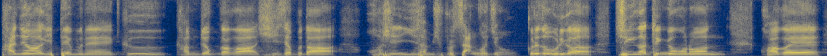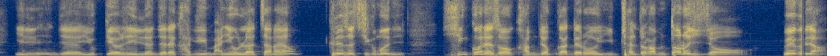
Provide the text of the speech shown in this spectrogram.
반영하기 때문에 그 감정가가 시세보다 훨씬 20, 30%싼 거죠. 그래서 우리가 지금 같은 경우는 과거에 일, 이제 6개월에서 1년 전에 가격이 많이 올랐잖아요. 그래서 지금은 신권에서 감정가대로 입찰 들어가면 떨어지죠. 왜 그러냐?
